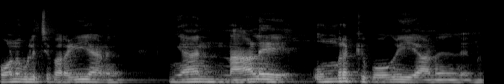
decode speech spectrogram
ഫോൺ വിളിച്ച് പറയുകയാണ് ഞാൻ നാളെ ഉമ്രക്ക് പോവുകയാണ് എന്ന്.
